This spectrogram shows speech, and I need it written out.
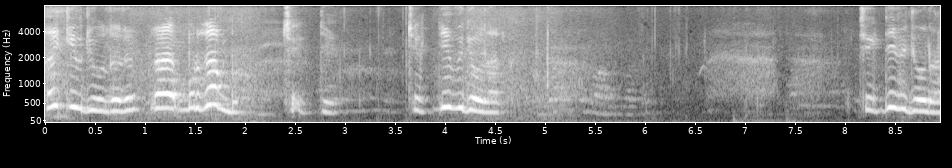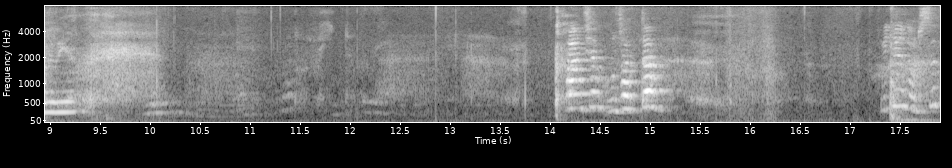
Hangi videoları? Ha, buradan mı? Çekti. Çektiği videolar. Çektiği videolar mı ya? Kancak uzaktan. Videoda mısın?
